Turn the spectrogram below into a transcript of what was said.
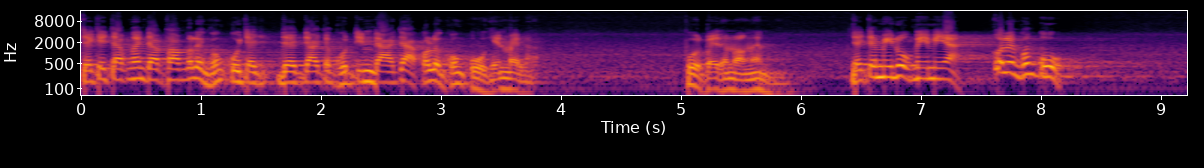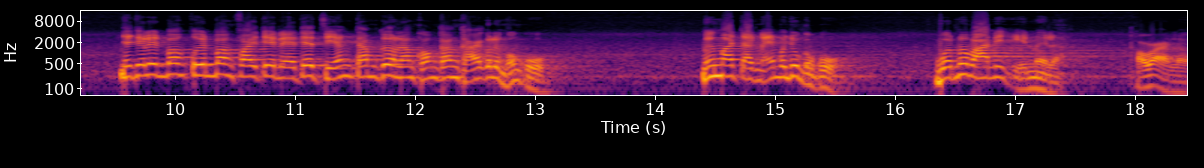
อยากจะจับเงินจับทองก็เรื่องของกูจะอยากจะขุดดินดายากก็เรื่องของกูเห็นไหมล่ะ พูดไปทำนองนั้น อยากจะมีลูกมีเมีย ก็เรื่องของกู อยากจะเล่นบ้องปืนบ้องไฟเทแหล่เทเสียงทำเครื่องรางของกังขายก็เรื่องของกู มึงมาจากไหนมายุ่งกับกู บวชเมื่อวานนี้เห็นไหมล่ะเขาว่าเรา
